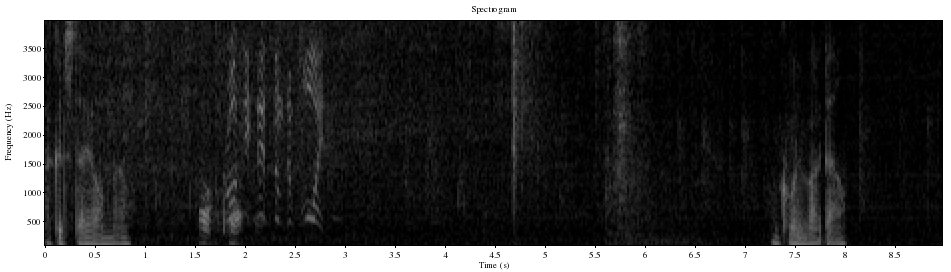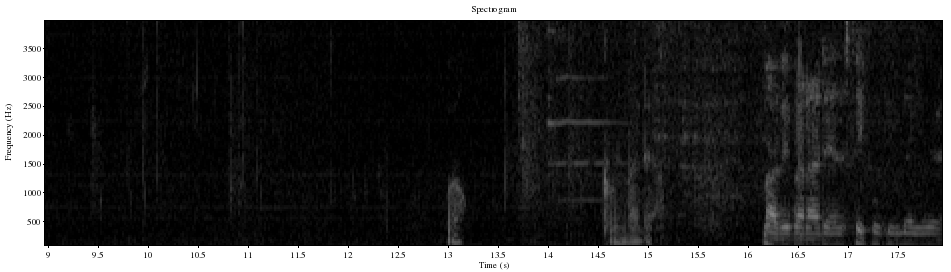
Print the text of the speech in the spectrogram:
I could stay on now. Oh, crap. System deployed. I'm coming back down. Well, coming back down. Might be a bad idea. There's people who know we're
